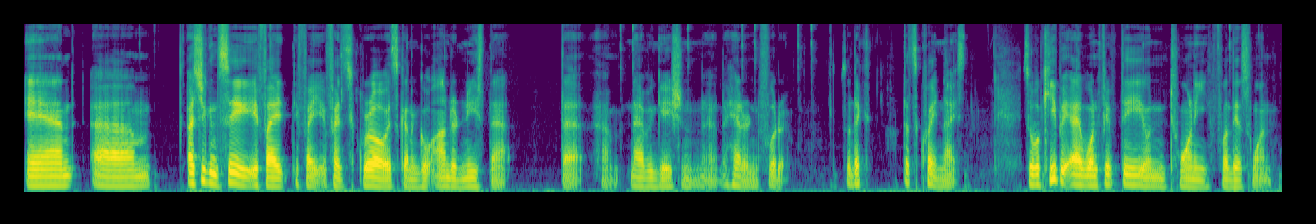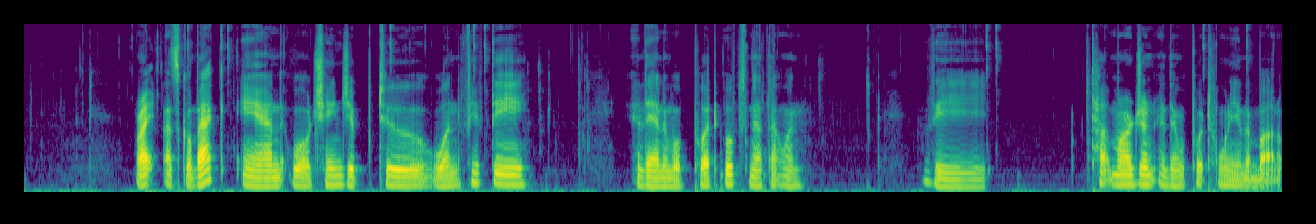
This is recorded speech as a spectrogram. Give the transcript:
And um, as you can see, if I if I if I scroll, it's gonna go underneath that that um, navigation uh, header and footer. So that, that's quite nice. So we'll keep it at 150 and 20 for this one. Right, let's go back and we'll change it to 150 and then we'll put, oops, not that one, the top margin and then we'll put 20 in the bottom.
